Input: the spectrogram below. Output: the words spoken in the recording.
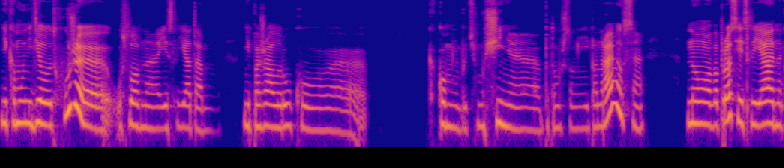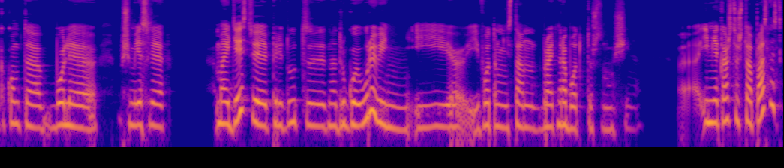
никому не делают хуже, условно, если я там не пожал руку э, какому-нибудь мужчине, потому что он мне не понравился. Но вопрос, если я на каком-то более... В общем, если мои действия перейдут э, на другой уровень, и его там не станут брать на работу, потому что он мужчина. И мне кажется, что опасность...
